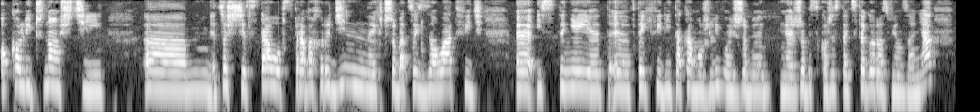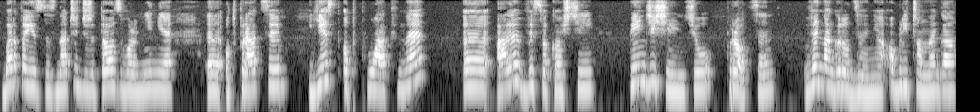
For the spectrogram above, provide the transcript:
okoliczności, coś się stało w sprawach rodzinnych, trzeba coś załatwić, istnieje w tej chwili taka możliwość, żeby, żeby skorzystać z tego rozwiązania. Warto jest zaznaczyć, że to zwolnienie od pracy jest odpłatne, e, ale w wysokości 50% wynagrodzenia obliczonego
